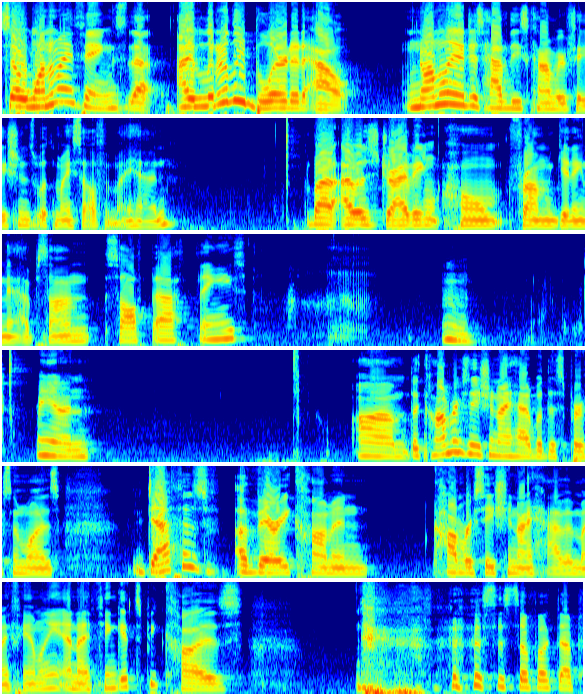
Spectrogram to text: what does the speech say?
so one of my things that I literally blurted out. Normally I just have these conversations with myself in my head. But I was driving home from getting the Epsom soft bath thingies. Mm. And um, the conversation I had with this person was death is a very common conversation I have in my family, and I think it's because this is so fucked up.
